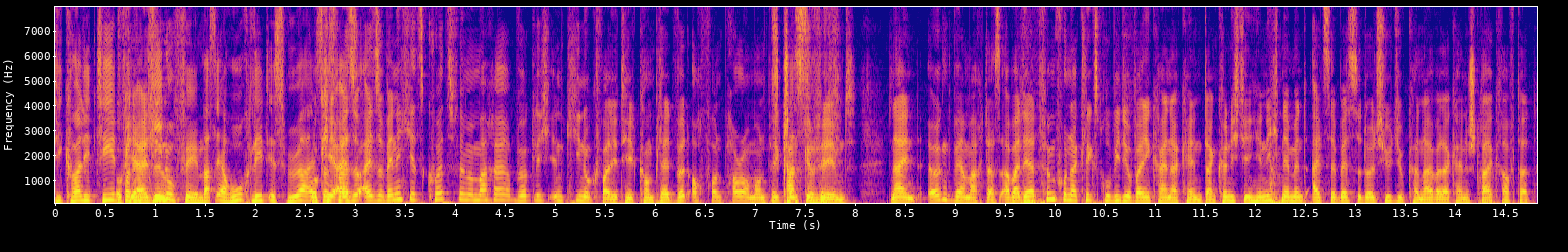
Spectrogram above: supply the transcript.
die Qualität von Okay, dem also- Kinofilm, was er hochlädt, ist höher als Okay, das, was also, also wenn ich jetzt Kurzfilme mache, wirklich in Kinoqualität komplett, wird auch von Paramount Pictures gefilmt. Nein, irgendwer macht das. Aber der hat 500 Klicks pro Video, weil ihn keiner kennt. Dann könnte ich den hier nicht nehmen als der beste deutsche YouTube-Kanal, weil er keine Strahlkraft hat.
